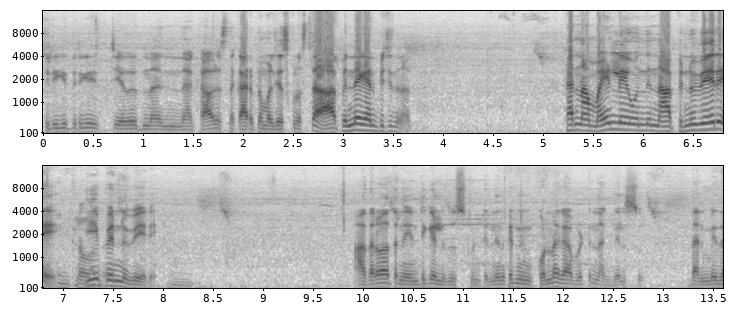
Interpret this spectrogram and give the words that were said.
తిరిగి తిరిగి ఏదో నాకు కావాల్సిన కార్యక్రమాలు చేసుకుని వస్తే ఆ పెన్నే కనిపించింది నాకు. కానీ నా మైండ్లో ఏముంది? నా పెన్ను వేరే ఈ పెన్ను వేరే. ఆ తర్వాత నేను ఇంటికి వెళ్ళి చూసుకుంటాను ఎందుకంటే నేను కొన్నా కాబట్టి నాకు తెలుసు. దాని మీద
